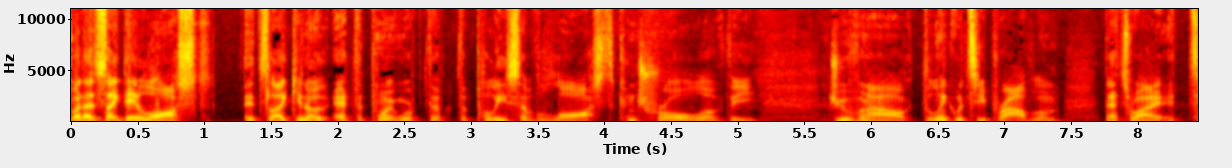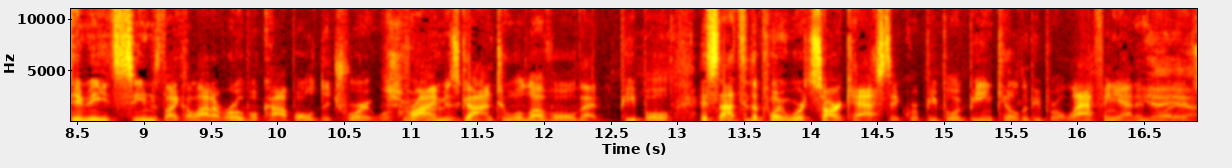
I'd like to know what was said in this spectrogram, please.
but it's like they lost. It's like you know at the point where the the police have lost control of the juvenile delinquency problem. That's why it, to me it seems like a lot of RoboCop old Detroit where crime has gotten to a level that people. It's not to the point where it's sarcastic where people are being killed and people are laughing at it. Yeah, but yeah.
